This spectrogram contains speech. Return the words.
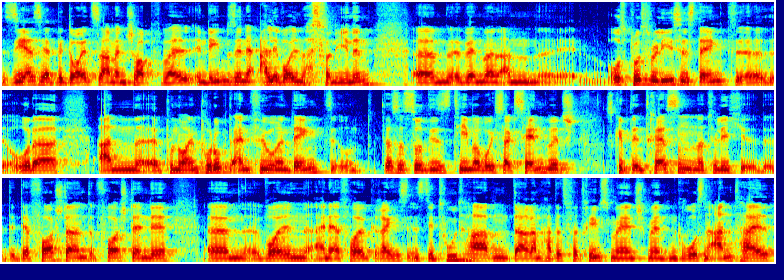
sehr, sehr bedeutsamen Job, weil in dem Sinne alle wollen was von ihnen. Ähm, wenn man an äh, OS Plus Releases denkt äh, oder an äh, neuen Produkteinführungen denkt und das ist so dieses Thema, wo ich sage Sandwich, es gibt Interessen, natürlich äh, der Vorstand, Vorstände ähm, wollen ein erfolgreiches Institut haben. Daran hat das Vertriebsmanagement einen großen Anteil.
